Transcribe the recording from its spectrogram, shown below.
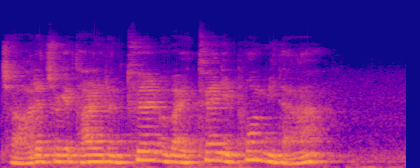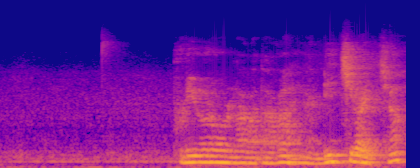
자, 아래쪽에 타일은 12 by 24입니다. 브리오로 올라가다가 리치가 있죠.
